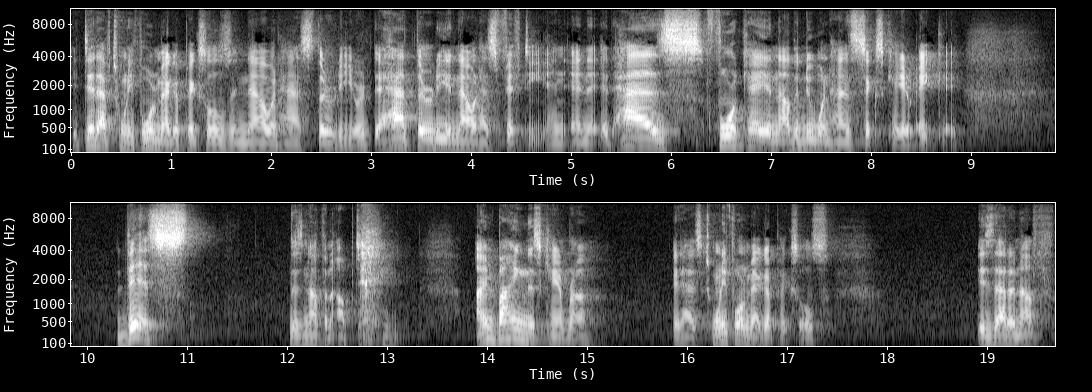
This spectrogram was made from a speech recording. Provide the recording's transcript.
it did have 24 megapixels and now it has 30, or it had 30 and now it has 50, and, and it has 4K and now the new one has 6K or 8K. This, there's nothing update. I'm buying this camera, it has 24 megapixels. Is that enough?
